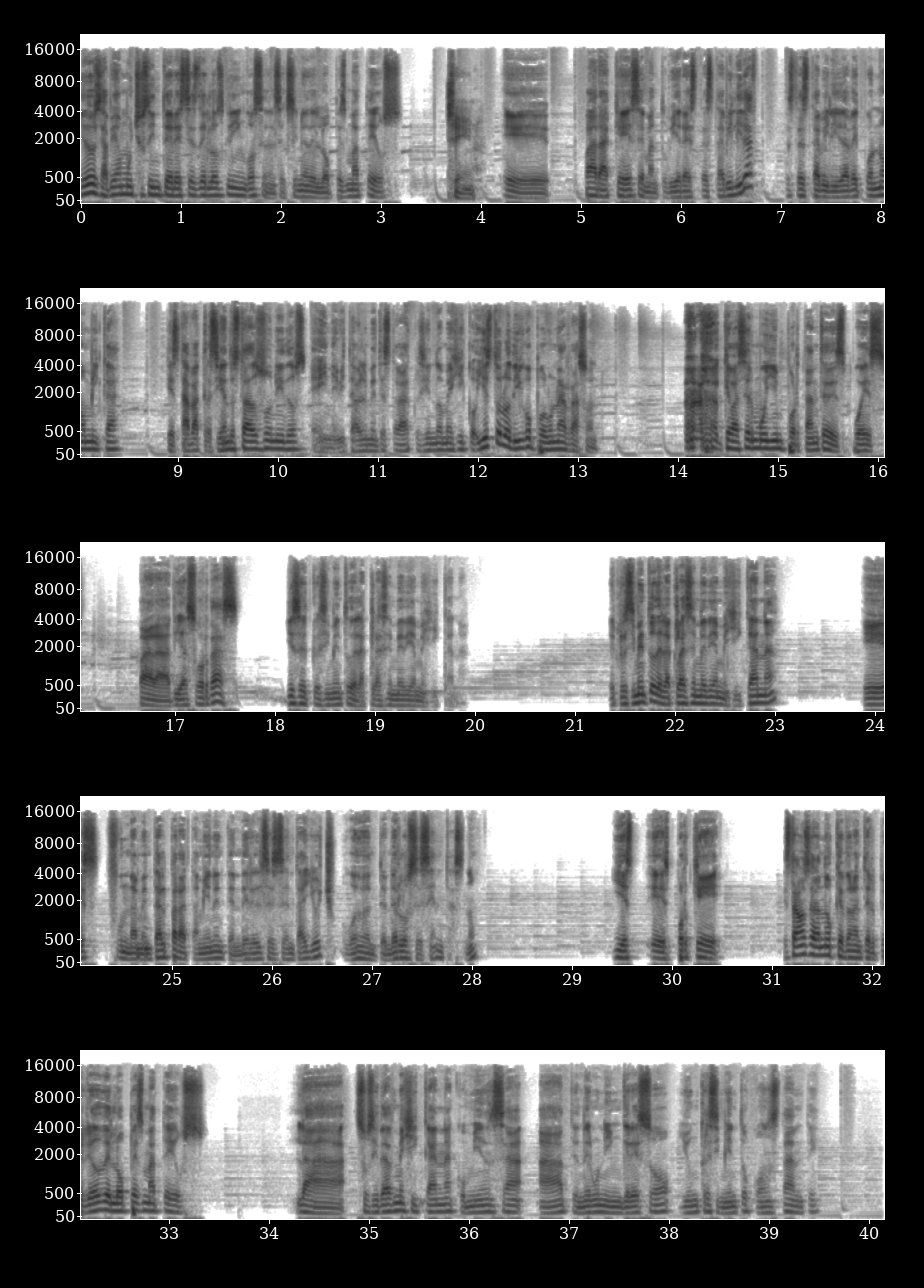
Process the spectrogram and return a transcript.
Y entonces había muchos intereses de los gringos en el sexenio de López Mateos Sí. eh, para que se mantuviera esta estabilidad, esta estabilidad económica que estaba creciendo Estados Unidos e inevitablemente estaba creciendo México. Y esto lo digo por una razón, que va a ser muy importante después para Díaz Ordaz, y es el crecimiento de la clase media mexicana. El crecimiento de la clase media mexicana es fundamental para también entender el 68, bueno, entender los 60, ¿no? Y es, es porque estamos hablando que durante el periodo de López Mateos, la sociedad mexicana comienza a tener un ingreso y un crecimiento constante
